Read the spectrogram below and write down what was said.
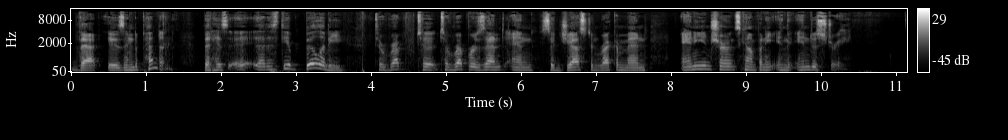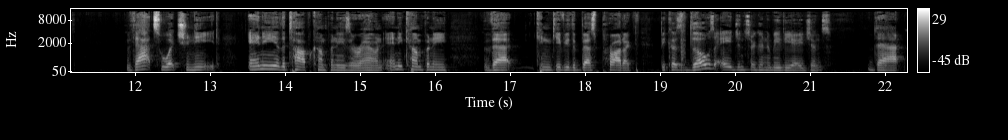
that is independent, that has uh, that has the ability to rep to, to represent and suggest and recommend any insurance company in the industry. That's what you need. Any of the top companies around, any company that can give you the best product because those agents are going to be the agents that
